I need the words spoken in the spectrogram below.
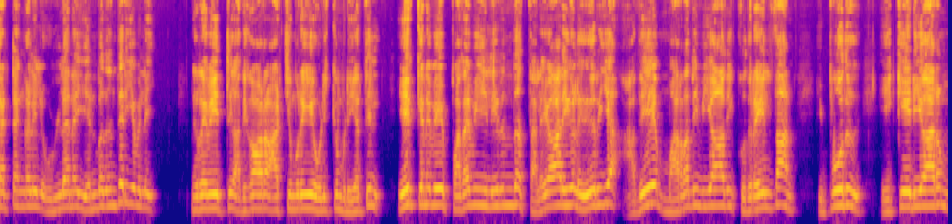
கட்டங்களில் உள்ளன என்பதும் தெரியவில்லை. நிறைவேற்று அதிகார ஆட்சி முறையை ஒழிக்கும் விடயத்தில் ஏற்கனவே பதவியில் இருந்த தலையாரிகள் ஏறிய அதே மறதி வியாதி குதிரையில்தான் இப்போது ஏகேடிஆரும்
